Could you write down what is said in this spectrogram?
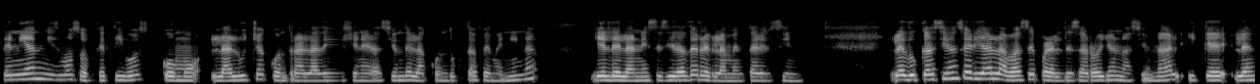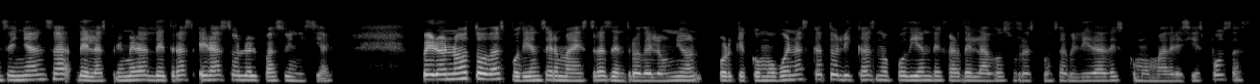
tenían mismos objetivos como la lucha contra la degeneración de la conducta femenina y el de la necesidad de reglamentar el cine. La educación sería la base para el desarrollo nacional y que la enseñanza de las primeras letras era solo el paso inicial. Pero no todas podían ser maestras dentro de la Unión porque como buenas católicas no podían dejar de lado sus responsabilidades como madres y esposas.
